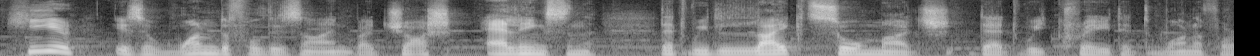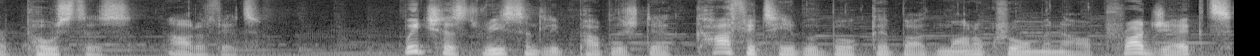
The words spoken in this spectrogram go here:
Here is a wonderful design by Josh Ellingson that we liked so much that we created one of our posters out of it. We just recently published a coffee table book about monochrom in our projects,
